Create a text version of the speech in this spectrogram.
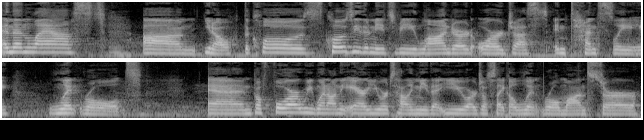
And then last, um, you know, the clothes clothes either need to be laundered or just intensely lint rolled. And before we went on the air, you were telling me that you are just like a lint roll monster.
